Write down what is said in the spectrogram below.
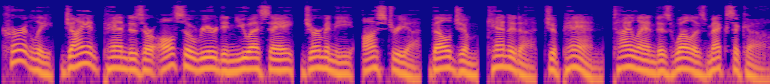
Currently, giant pandas are also reared in USA, Germany, Austria, Belgium, Canada, Japan, Thailand as well as Mexico.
